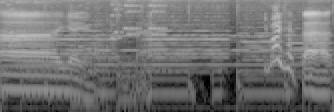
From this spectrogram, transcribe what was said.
Uh, yeah, you're gonna do that. You might hit that.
